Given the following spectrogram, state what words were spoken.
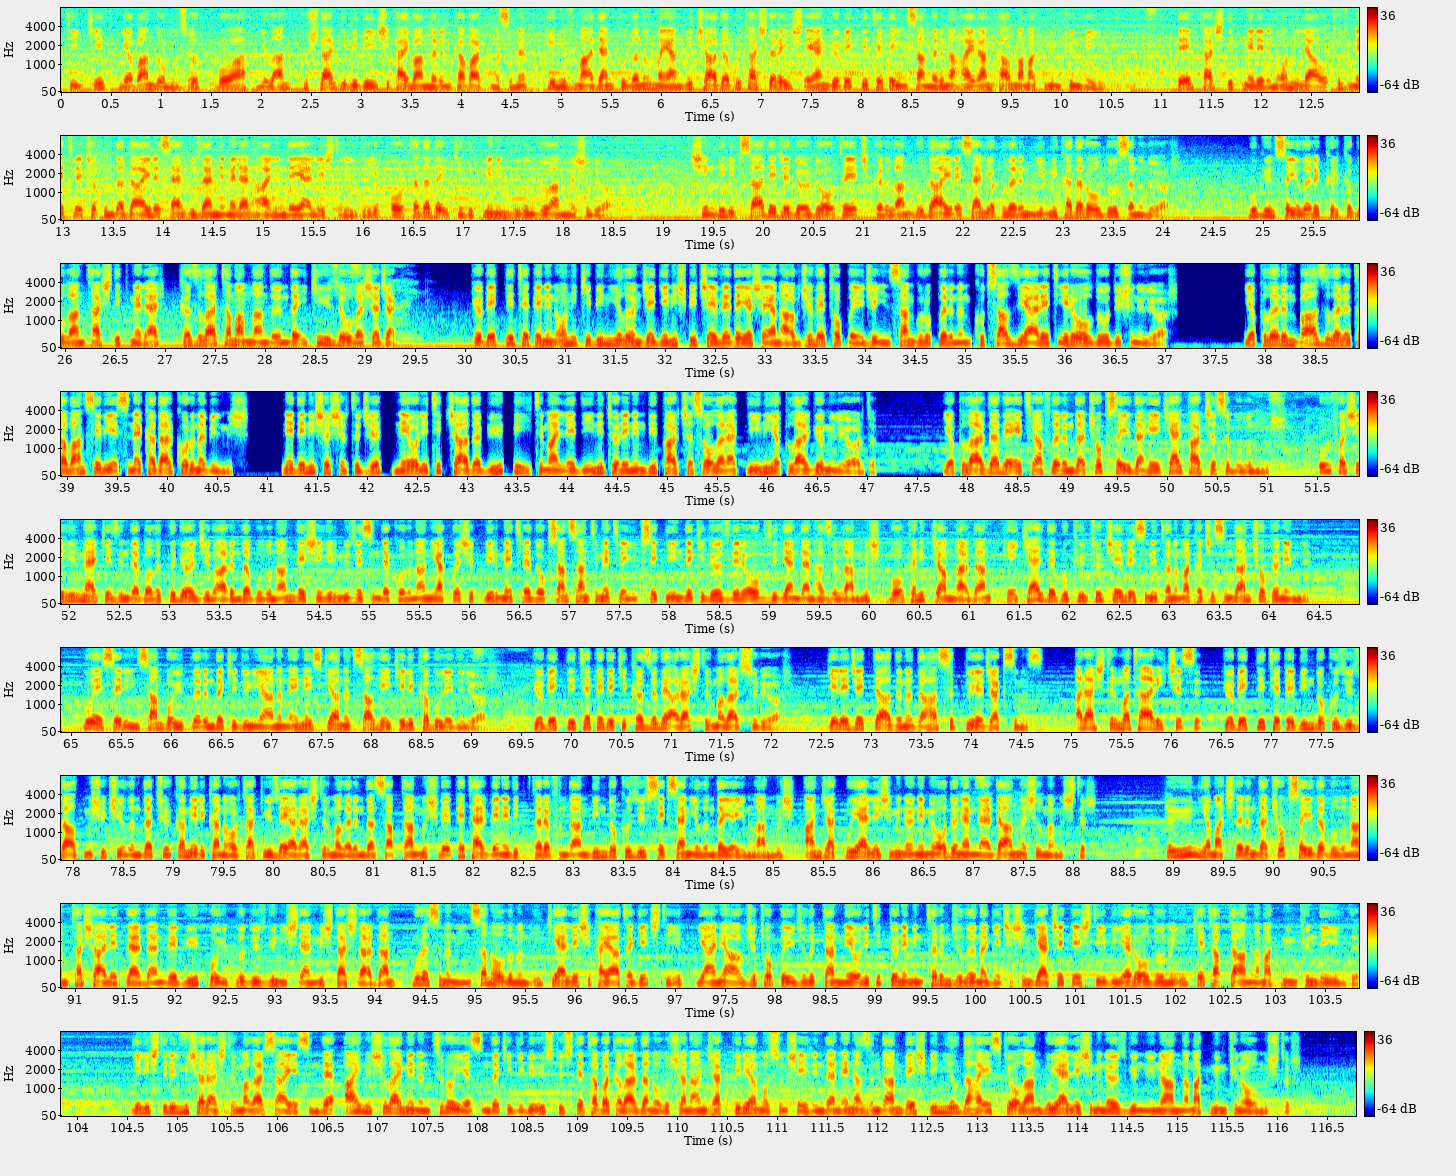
Tilki, yaban domuzu, boğa, yılan, kuşlar gibi değişik hayvanların kabartmasını, henüz maden kullanılmayan bir çağda bu taşlara işleyen Göbekli Tepe insanlarına hayran kalmamak mümkün değil. Dev taş dikmelerin 10 ila 30 metre çapında dairesel düzenlemeler halinde yerleştirildiği, ortada da iki dikmenin bulunduğu anlaşılıyor. Şimdilik sadece dördü ortaya çıkarılan bu dairesel yapıların 20 kadar olduğu sanılıyor. Bugün sayıları 40'ı bulan taş dikmeler, kazılar tamamlandığında 200'e ulaşacak. Göbekli Tepe'nin 12 bin yıl önce geniş bir çevrede yaşayan avcı ve toplayıcı insan gruplarının kutsal ziyaret yeri olduğu düşünülüyor. Yapıların bazıları tavan seviyesine kadar korunabilmiş. Nedeni şaşırtıcı, Neolitik çağda büyük bir ihtimalle dini törenin bir parçası olarak dini yapılar gömülüyordu. Yapılarda ve etraflarında çok sayıda heykel parçası bulunmuş. Urfa şehir merkezinde Balıklıgöl civarında bulunan ve şehir müzesinde korunan yaklaşık 1 metre 90 santimetre yüksekliğindeki gözleri obsidyenden hazırlanmış, volkanik camlardan, heykel de bu kültür çevresini tanımak açısından çok önemli. Bu eser insan boyutlarındaki dünyanın en eski anıtsal heykeli kabul ediliyor. Göbekli Tepe'deki kazı ve araştırmalar sürüyor. Gelecekte adını daha sık duyacaksınız. Araştırma tarihçesi. Göbekli Tepe 1963 yılında Türk-Amerikan ortak yüzey araştırmalarında saptanmış ve Peter Benedict tarafından 1980 yılında yayımlanmış, ancak bu yerleşimin önemi o dönemlerde anlaşılmamıştır. Köyün yamaçlarında çok sayıda bulunan taş aletlerden ve büyük boyutlu düzgün işlenmiş taşlardan, burasının insanoğlunun ilk yerleşik hayata geçtiği, yani avcı toplayıcılıktan Neolitik dönemin tarımcılığına geçişin gerçekleştiği bir yer olduğunu ilk etapta anlamak mümkün değildi. Geliştirilmiş araştırmalar sayesinde, aynı Schleiman'ın Troya'sındaki gibi üst üste tabakalardan oluşan ancak Priamos'un şehrinden en azından 5000 yıl daha eski olan bu yerleşimin özgünlüğünü anlamak mümkün olmuştur.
